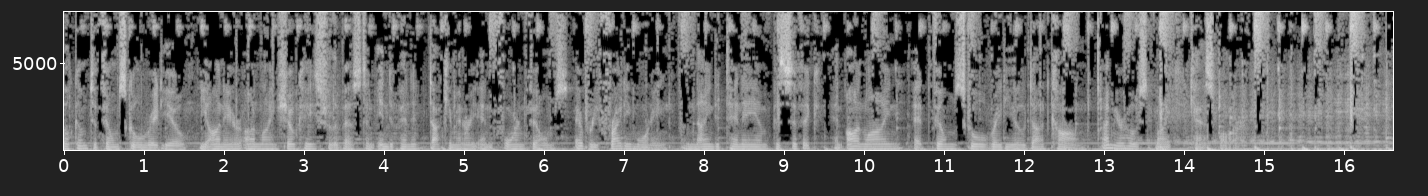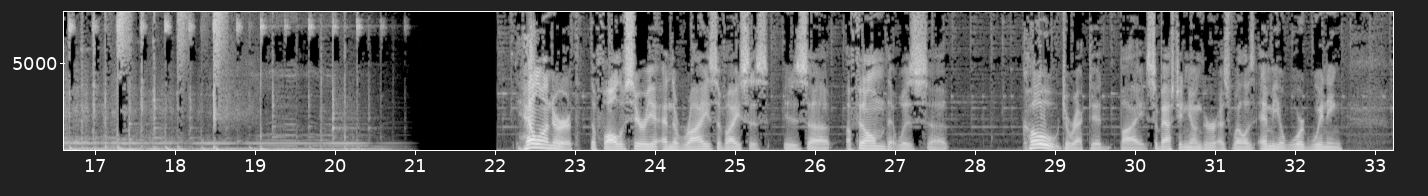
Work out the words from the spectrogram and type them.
Welcome to Film School Radio, the on air online showcase for the best in independent documentary and foreign films, every Friday morning from 9 to 10 a.m. Pacific and online at filmschoolradio.com. I'm your host, Mike Kaspar. Hell on Earth, The Fall of Syria and the Rise of ISIS is uh, a film that was uh, co directed by Sebastian Junger as well as Emmy Award winning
